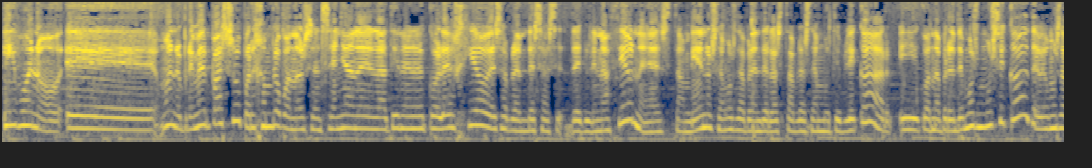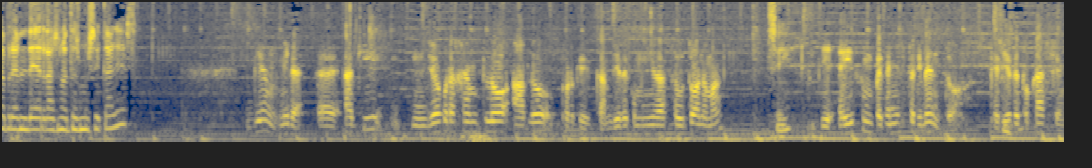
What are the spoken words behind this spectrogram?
Y bueno, eh, bueno, el primer paso, por ejemplo, cuando nos enseñan el latín en el colegio es aprender esas declinaciones. También nos hemos de aprender las tablas de multiplicar. Y cuando aprendemos música, debemos aprender las notas musicales. Bien, mira, eh, aquí yo, por ejemplo, hablo porque cambié de comunidad autónoma. Sí. Y, e hice un pequeño experimento. Quería que tocasen.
